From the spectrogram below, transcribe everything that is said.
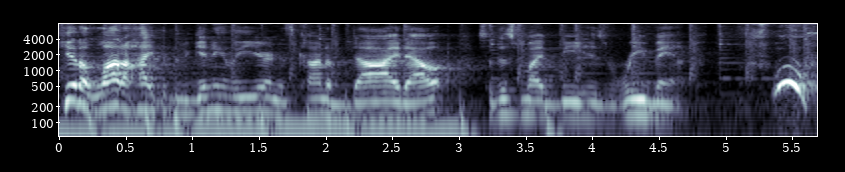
He had a lot of hype at the beginning of the year, and it's kind of died out. So this might be his revamp. Woo!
